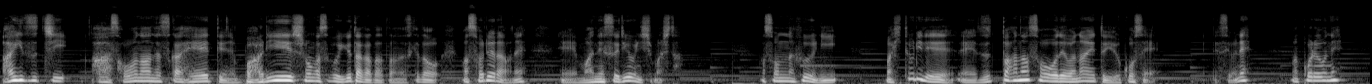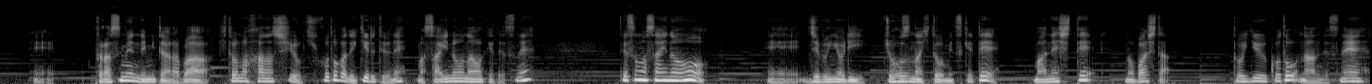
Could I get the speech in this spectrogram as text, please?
相づち、ああ、そうなんですか、へえっていうね、バリエーションがすごい豊かだったんですけど、まあ、それらをね、えー、真似するようにしました。ま、そんな風に、まあ、一人で、え、ずっと話す方ではないという個性ですよね。まあ、これをね、えー、プラス面で見たらば、人の話を聞くことができるというね、まあ、才能なわけですね。で、その才能を、えー、自分より上手な人を見つけて、真似して伸ばしたということなんですね。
